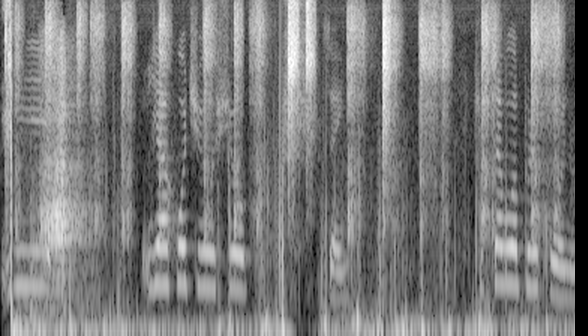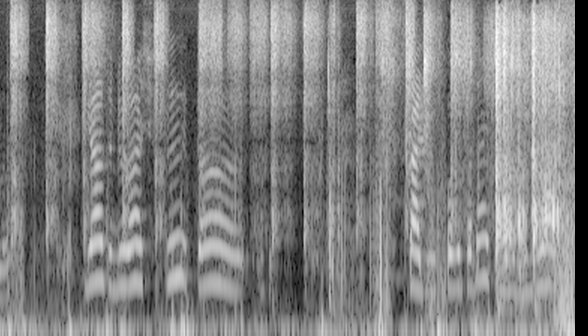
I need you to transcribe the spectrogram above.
і я хочу, щоб цей. Щоб це було прикольно. Я забігаю сюди та саджанці повипадає, тому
